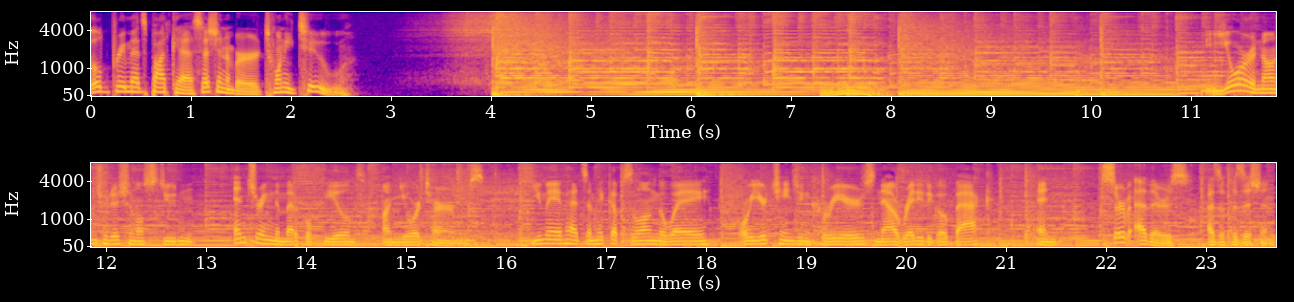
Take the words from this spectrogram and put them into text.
Old Pre-Meds Podcast, session number 22. You're a non traditional student entering the medical field on your terms. You may have had some hiccups along the way, or you're changing careers, now ready to go back and serve others as a physician.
